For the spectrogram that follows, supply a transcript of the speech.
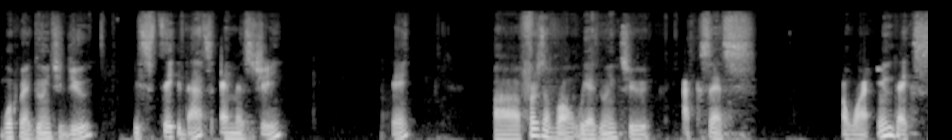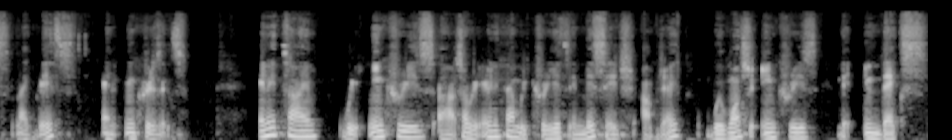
what we're going to do is take that MSG, okay? Uh, first of all, we are going to access our index like this and increase it. Anytime we increase, uh, sorry, anytime we create a message object, we want to increase the index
